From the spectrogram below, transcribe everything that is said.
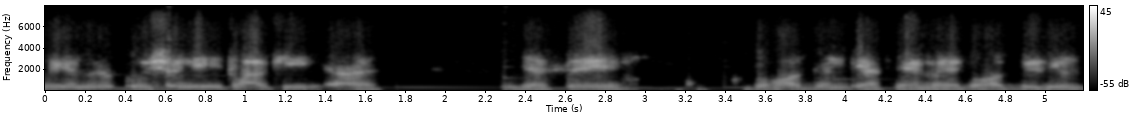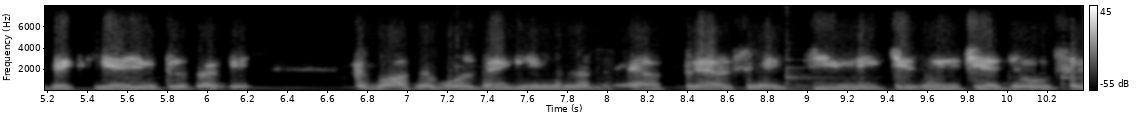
भैया मेरा क्वेश्चन यही था कि जैसे बहुत दिन कहते हैं मैंने बहुत वीडियोस देखी है यूट्यूब पर भी तो बहुत लोग बोलते हैं कि मतलब प्लेयर्स में एक यूनिक चीज़ होनी चाहिए जो उसे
